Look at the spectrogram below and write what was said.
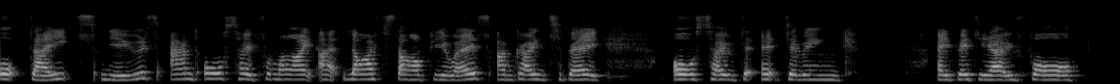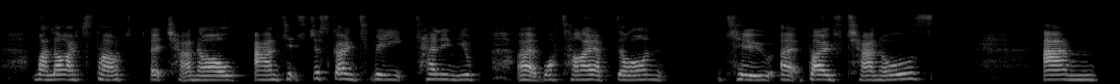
updates news and also for my uh, lifestyle viewers I'm going to be also uh, doing a video for my lifestyle uh, channel and it's just going to be telling you uh, what I have done to uh, both channels. And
